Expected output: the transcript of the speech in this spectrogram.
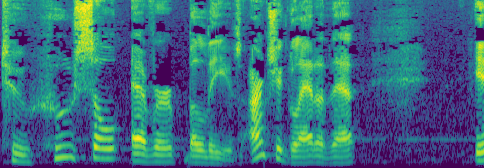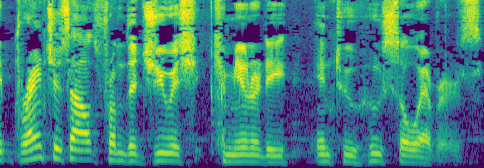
to whosoever believes. Aren't you glad of that? It branches out from the Jewish community into whosoever's,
